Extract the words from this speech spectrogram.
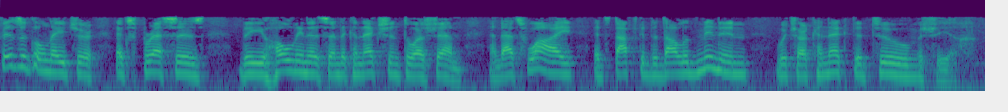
physical nature expresses the holiness and the connection to Hashem, and that's why it's dafka the Dalad Minim which are connected to Mashiach.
